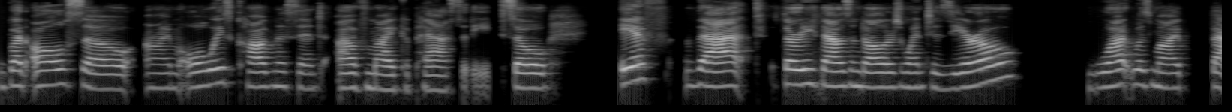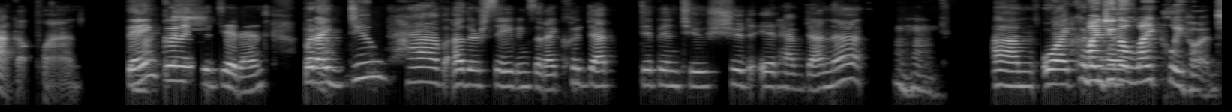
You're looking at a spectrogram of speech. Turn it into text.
but also, I'm always cognizant of my capacity. So if that $30,000 went to zero, what was my backup plan? Thank right. goodness it didn't. But yeah. I do have other savings that I could dip, dip into should it have done that. Mm-hmm. Um, or I could mind you, the likelihood,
